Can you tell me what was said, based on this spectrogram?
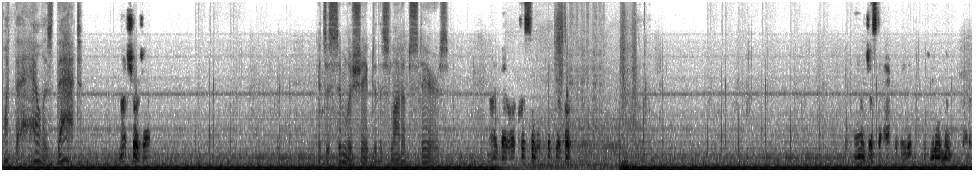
What the hell is that? Not sure, Jack. It's a similar shape to the slot upstairs. I bet our crystal perfectly. Now, just to activate it, because we don't know better.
